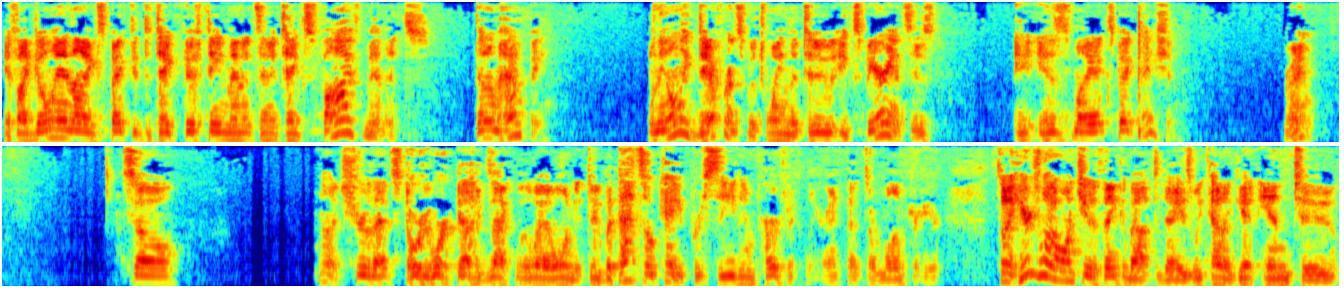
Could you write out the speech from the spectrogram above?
If I go in, I expect it to take 15 minutes and it takes five minutes, then I'm happy. And the only difference between the two experiences is my expectation, right? So, not sure that story worked out exactly the way I wanted it to, but that's okay. Proceed imperfectly, right? That's our mantra here. So here's what I want you to think about today as we kind of get into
